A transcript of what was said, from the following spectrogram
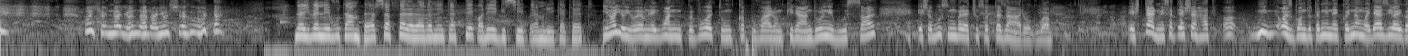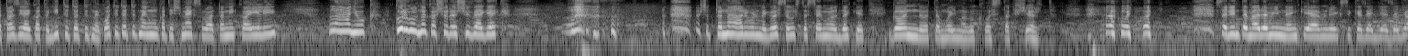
Úgyhogy nagyon aranyosak voltak. 40 év után persze felelevenítették a régi szép emlékeket. Egy nagyon jó emlék van, amikor voltunk Kapuváron kirándulni busszal, és a buszunk belecsúszott az árokba. És természetesen hát a, azt gondoltam mindenki, hogy nem majd ez jajgat, az jajgat, hogy itt ütöttük meg, ott ütöttük meg munkat, és megszólalt a Mikaéli. Lányok, gurulnak a sörös üvegek. és a tanár úr meg összehúzta a szemöldökét. Gondoltam, hogy maguk hoztak sört. hogy, hogy Szerintem erre mindenki emlékszik, ez egy, ez egy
